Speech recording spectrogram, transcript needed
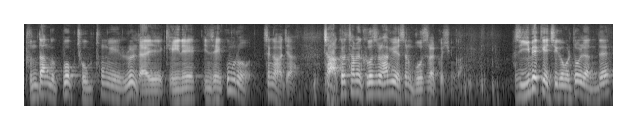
분단 극복 조국 통일을 나의 개인의 인생의 꿈으로 생각하자. 자, 그렇다면 그것을 하기 위해서는 무엇을 할 것인가? 그래서 200개의 직업을 떠올렸는데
